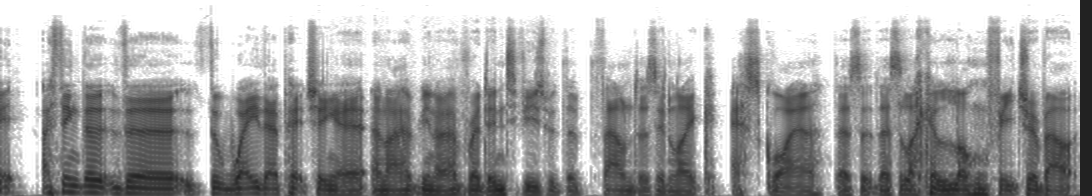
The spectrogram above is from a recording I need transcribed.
It, I think the the the way they're pitching it, and I have you know I've read interviews with the founders in like Esquire. There's a, there's like a long feature about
